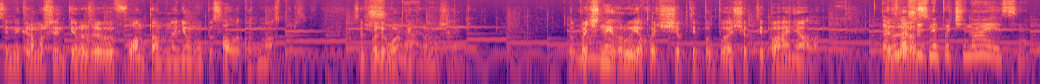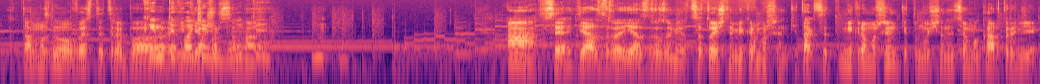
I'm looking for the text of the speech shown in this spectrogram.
Це мікромашинки, рожевий фон, там на ньому писало Codemasters. Це що по-любому мікромашинки. Ну почни гру, я хочу, щоб ти, поп- щоб ти поганяла. Та я воно зараз... щось не починається. Там, можливо, ввести треба Ким ти ім'я хочеш персонажа. бути? А, все, я, зр- я зрозумів. Це точно мікромашинки. Так, це мікромашинки, тому що на цьому картриджі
